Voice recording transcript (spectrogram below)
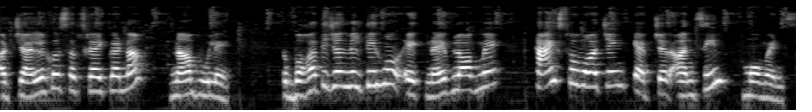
और चैनल को सब्सक्राइब करना ना भूलें। तो बहुत ही जल्द मिलती हूँ एक नए ब्लॉग में। Thanks for watching capture unseen moments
